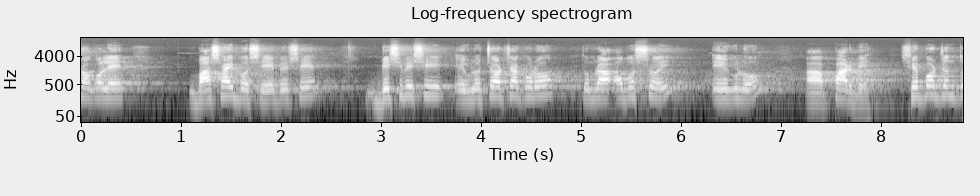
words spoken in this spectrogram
সকলে বাসায় বসে বসে বেশি বেশি এগুলো চর্চা করো, তোমরা অবশ্যই এগুলো পারবে। সে পর্যন্ত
